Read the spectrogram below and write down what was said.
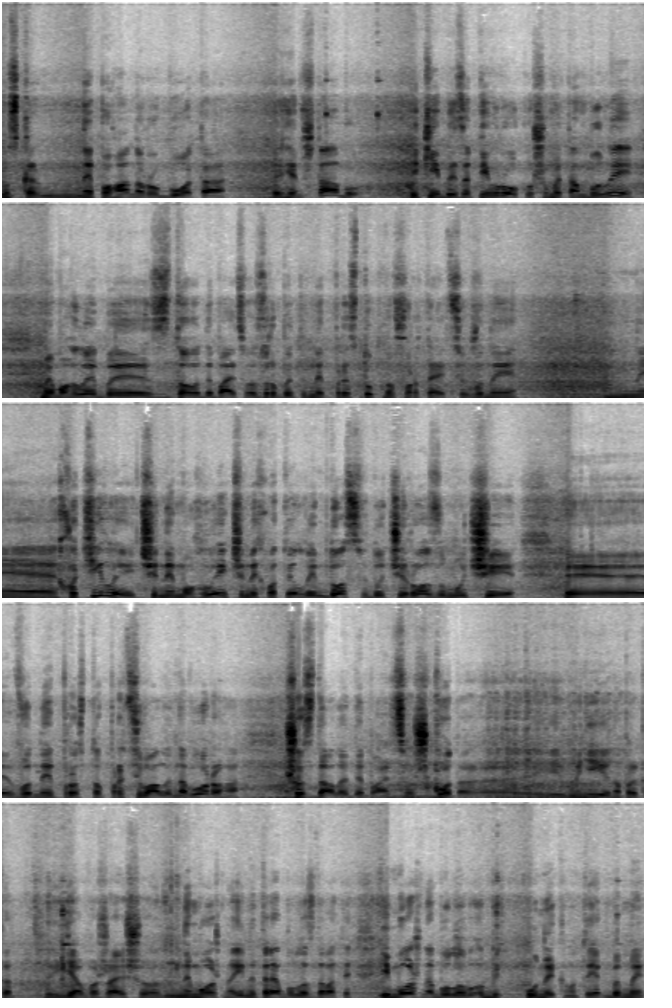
ну скажімо, непогана робота генштабу, який би за півроку, що ми там були, ми могли би з того Дебальцева зробити неприступну фортецю. Вони не хотіли, чи не могли, чи не хватило їм досвіду, чи розуму, чи е, вони просто працювали на ворога, що здали Дебальцево. Шкода. І мені, наприклад, я вважаю, що не можна і не треба було здавати, і можна було б уникнути, якби ми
